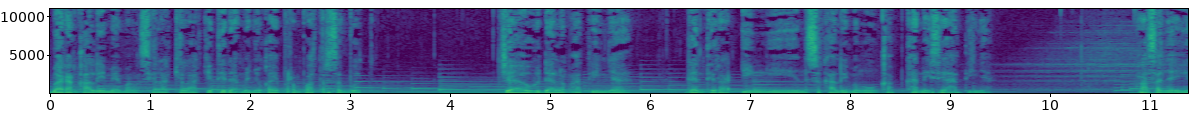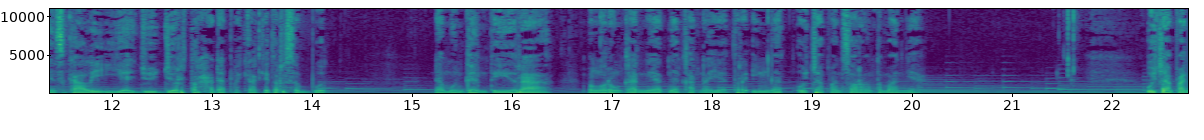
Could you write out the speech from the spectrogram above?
Barangkali memang si laki-laki tidak menyukai perempuan tersebut. Jauh dalam hatinya, Gantira ingin sekali mengungkapkan isi hatinya. Rasanya ingin sekali ia jujur terhadap laki-laki tersebut namun Gantira mengurungkan niatnya karena ia teringat ucapan seorang temannya. Ucapan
